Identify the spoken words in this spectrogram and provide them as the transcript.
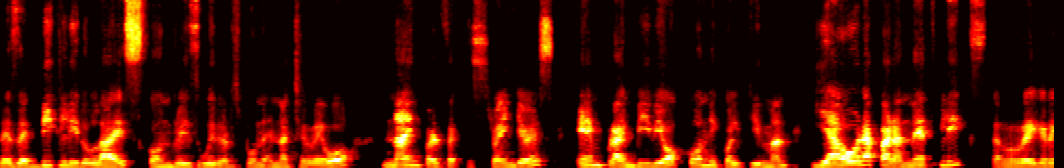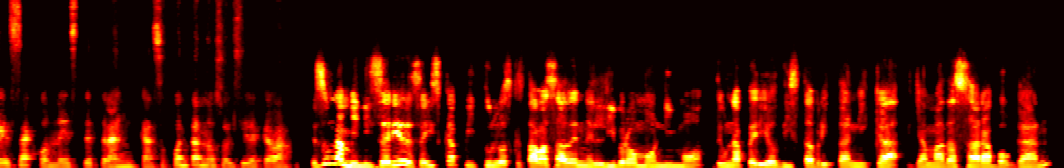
desde Big Little Lies con Reese Witherspoon en HBO, Nine Perfect Strangers en Prime Video con Nicole Kidman y ahora para Netflix regresa con este trancazo. Cuéntanos, Olsi, de qué va. Es una miniserie de seis capítulos que está basada en el libro homónimo de una periodista británica llamada Sarah Bogan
